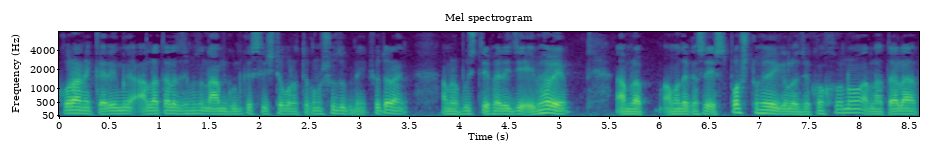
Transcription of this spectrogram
কোরআনে কারিমে আল্লাহ তালা যে সমস্ত নাম গুণকে সৃষ্ট বলার তো কোনো সুযোগ নেই। সুতরাং আমরা বুঝতে পারি যে এভাবে আমরা আমাদের কাছে স্পষ্ট হয়ে গেল যে কখনো আল্লাহ তালার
